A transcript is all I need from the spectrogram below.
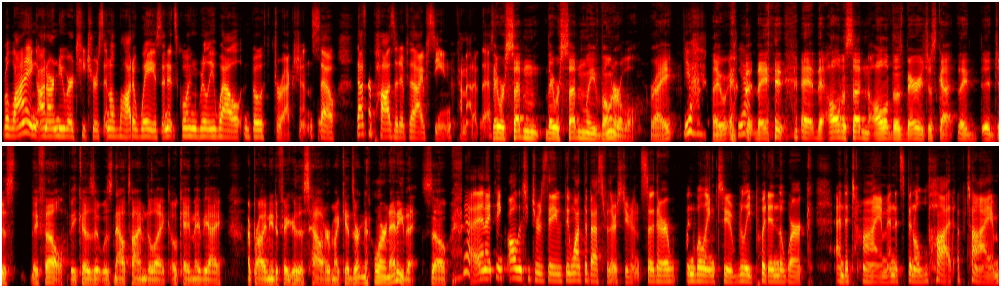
relying on our newer teachers in a lot of ways and it's going really well in both directions. So that's a positive that i've seen come out of this. They were sudden they were suddenly vulnerable right? Yeah. They, yeah. they, eh, they all of a sudden all of those barriers just got they it just they fell because it was now time to like okay maybe i i probably need to figure this out or my kids aren't going to learn anything. So yeah and i think all the teachers they they want the best for their students so they're been willing to really put in the work and the time and it's been a lot of time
